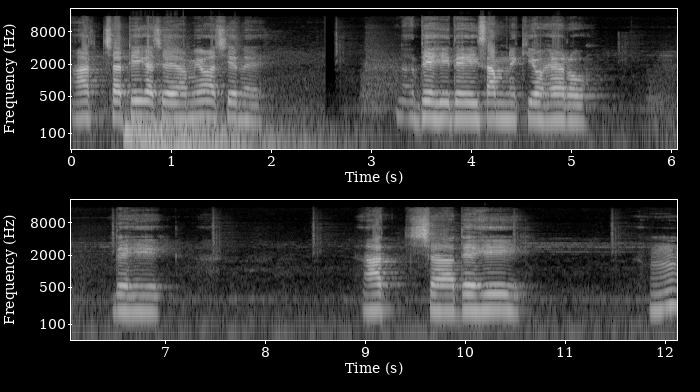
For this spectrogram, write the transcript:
আচ্ছা ঠিক আছে, আমিও আছি এনে। দেখি দেখি, সামনে কিও হ্যারো দেখি। আচ্ছা দেখি। হুম?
